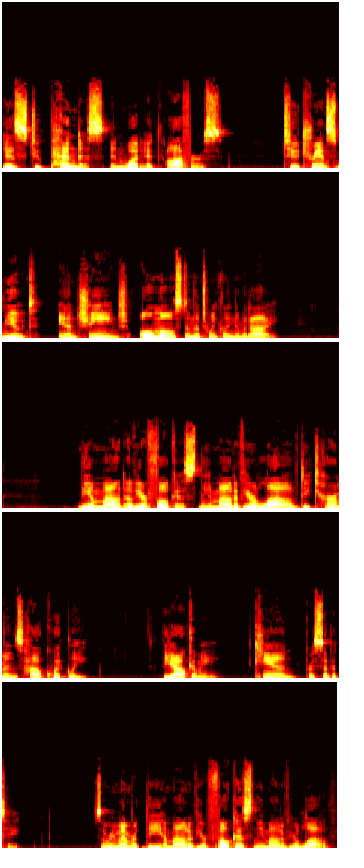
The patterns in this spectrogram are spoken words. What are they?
is stupendous in what it offers to transmute and change almost in the twinkling of an eye. The amount of your focus, the amount of your love determines how quickly the alchemy can precipitate. So remember, the amount of your focus and the amount of your love,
